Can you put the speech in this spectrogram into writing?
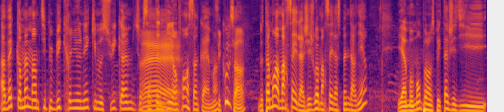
avec quand même un petit public réunionnais qui me suit quand même sur Ouais. certaines villes en France, hein, quand même. hein. C'est cool ça. hein Notamment à Marseille, là. J'ai joué à Marseille la semaine dernière. Et à un moment, pendant le spectacle, j'ai dit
